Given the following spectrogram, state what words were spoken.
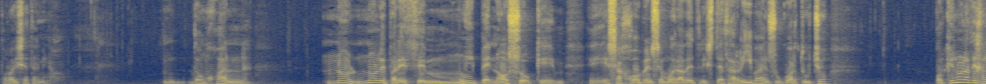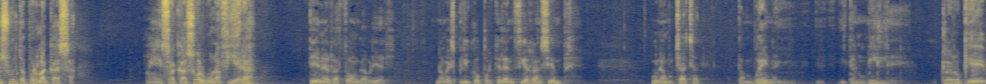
por hoy se terminó. Don Juan, ¿no, ¿no le parece muy penoso que esa joven se muera de tristeza arriba en su cuartucho? ¿Por qué no la dejan suelta por la casa? ¿Es acaso alguna fiera? Tienes razón, Gabriel. No me explico por qué la encierran siempre. Una muchacha tan buena y, y, y tan humilde. Claro que,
